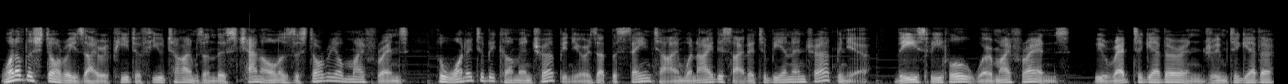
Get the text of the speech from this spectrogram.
One of the stories I repeat a few times on this channel is the story of my friends who wanted to become entrepreneurs at the same time when I decided to be an entrepreneur. These people were my friends. We read together and dreamed together.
